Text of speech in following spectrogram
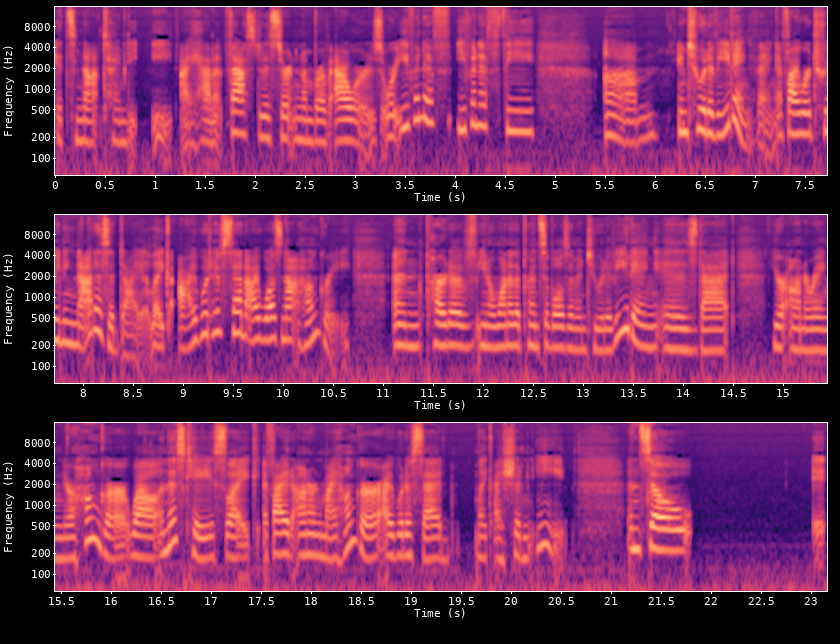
it's not time to eat. I haven't fasted a certain number of hours, or even if even if the um, intuitive eating thing, if I were treating that as a diet, like I would have said I was not hungry. And part of, you know, one of the principles of intuitive eating is that you're honoring your hunger. Well, in this case, like if I had honored my hunger, I would have said, like, I shouldn't eat. And so it,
